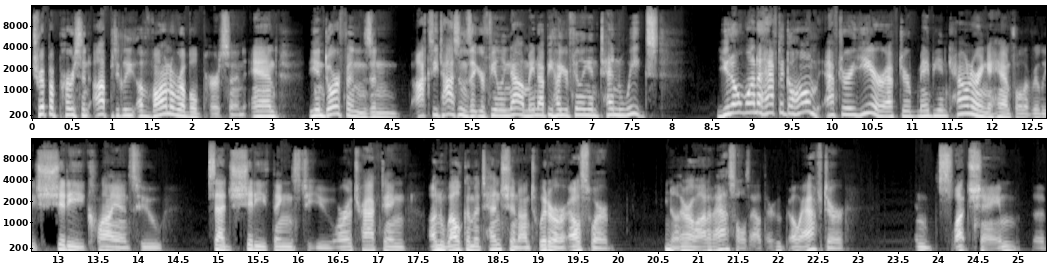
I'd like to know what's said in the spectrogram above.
trip a person up, particularly a vulnerable person. And the endorphins and oxytocins that you're feeling now may not be how you're feeling in 10 weeks. You don't want to have to go home after a year, after maybe encountering a handful of really shitty clients who said shitty things to you or attracting unwelcome attention on Twitter or elsewhere. You know, there are a lot of assholes out there who go after and slut shame the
